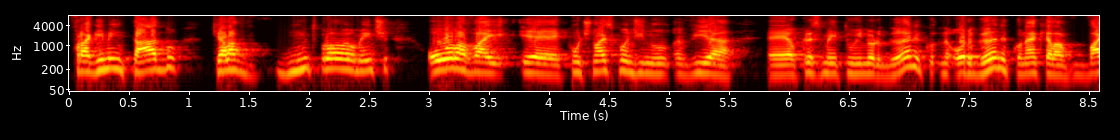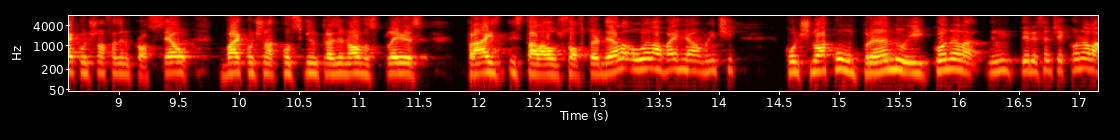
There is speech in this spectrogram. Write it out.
fragmentado que ela muito provavelmente ou ela vai é, continuar expandindo via é, o crescimento inorgânico, orgânico, né? Que ela vai continuar fazendo cross-sell, vai continuar conseguindo trazer novos players para instalar o software dela, ou ela vai realmente continuar comprando e quando ela. O interessante é que quando ela,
